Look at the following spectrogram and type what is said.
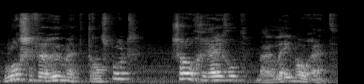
Losse verhuur met transport, zo geregeld bij Laborent.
